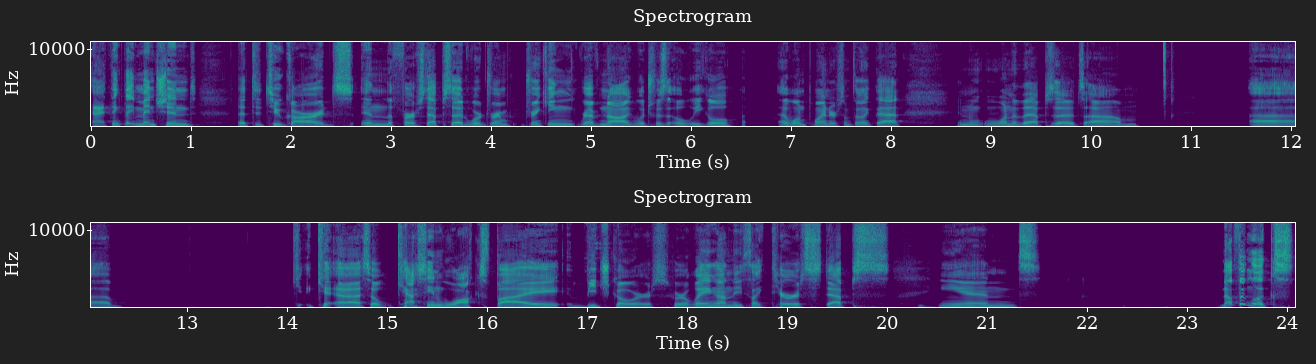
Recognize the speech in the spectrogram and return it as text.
I think they mentioned that the two guards in the first episode were drink, drinking Revnog, which was illegal at one point or something like that. In one of the episodes, um, uh, uh, so Cassian walks by beachgoers who are laying on these like terrace steps, and nothing looks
